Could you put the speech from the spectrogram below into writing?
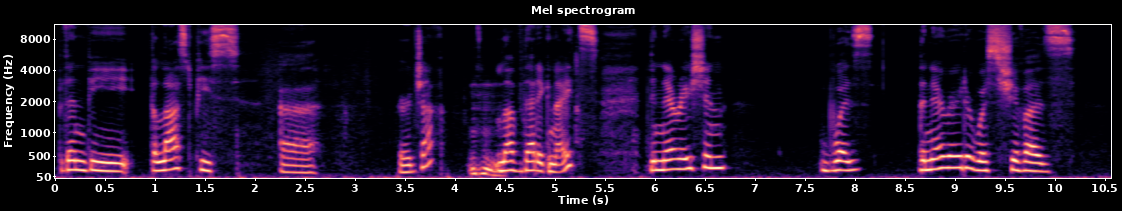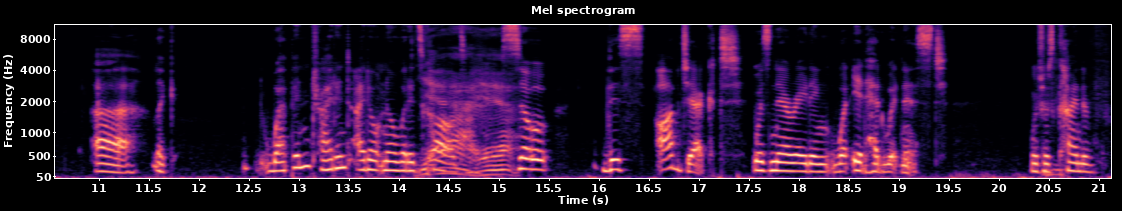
But then the the last piece, uh, Urja, love that ignites. The narration was the narrator was Shiva's uh like weapon trident i don't know what it's Yeah, called yeah, yeah. so this object was narrating what it had witnessed which was kind of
